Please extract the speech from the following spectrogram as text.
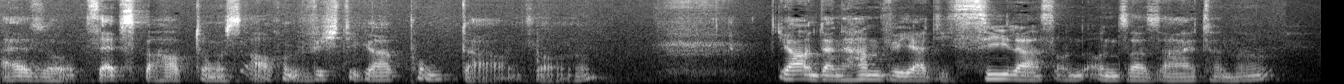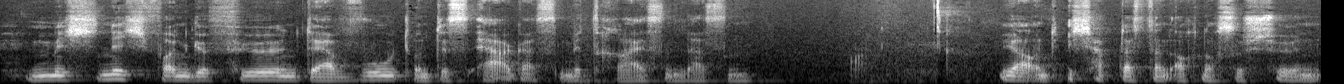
Also Selbstbehauptung ist auch ein wichtiger Punkt da und so. Ne? Ja, und dann haben wir ja die Silas an unserer Seite. Ne? Mich nicht von Gefühlen der Wut und des Ärgers mitreißen lassen. Ja, und ich habe das dann auch noch so schön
